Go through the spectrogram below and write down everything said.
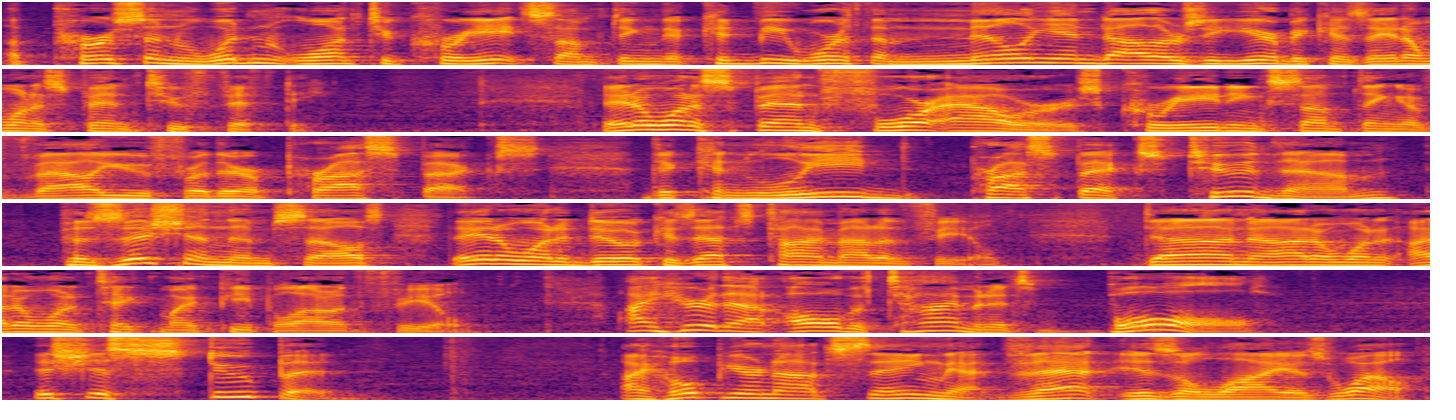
a person wouldn't want to create something that could be worth a million dollars a year because they don't want to spend 250. They don't want to spend four hours creating something of value for their prospects that can lead prospects to them, position themselves. They don't want to do it because that's time out of the field. Done. I don't want to, I don't want to take my people out of the field. I hear that all the time and it's bull. It's just stupid. I hope you're not saying that. That is a lie as well.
